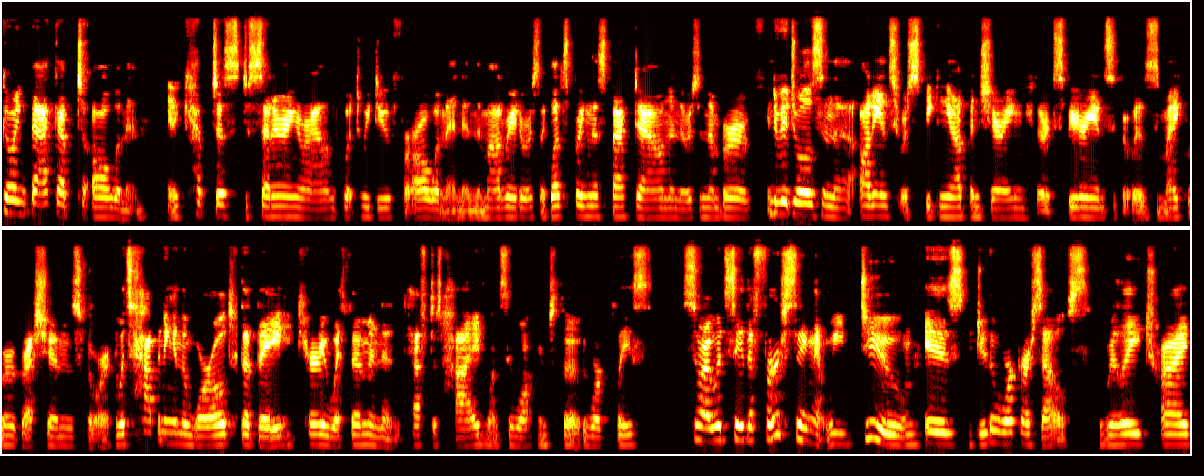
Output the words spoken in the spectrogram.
going back up to all women it kept just centering around what do we do for all women. And the moderator was like let's bring this back down. And there was a number of individuals in the audience who were speaking up and sharing their experience if it was microaggressions or what's happening in the world that they carry with them and have to hide once they walk into the workplace so I would say the first thing that we do is do the work ourselves. Really try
